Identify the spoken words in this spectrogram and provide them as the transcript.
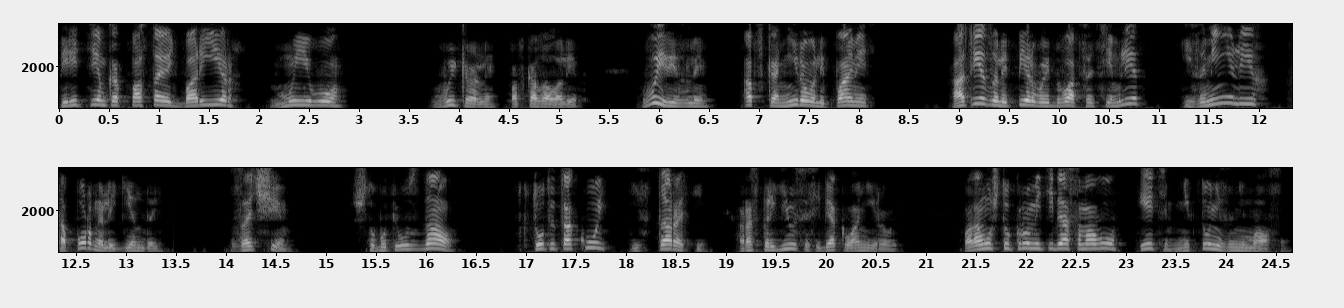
Перед тем, как поставить барьер, мы его выкрали, подсказал Олег. Вывезли, отсканировали память, отрезали первые 27 лет и заменили их топорной легендой. Зачем? Чтобы ты узнал, кто ты такой и в старости распорядился себя клонировать. Потому что кроме тебя самого этим никто не занимался.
